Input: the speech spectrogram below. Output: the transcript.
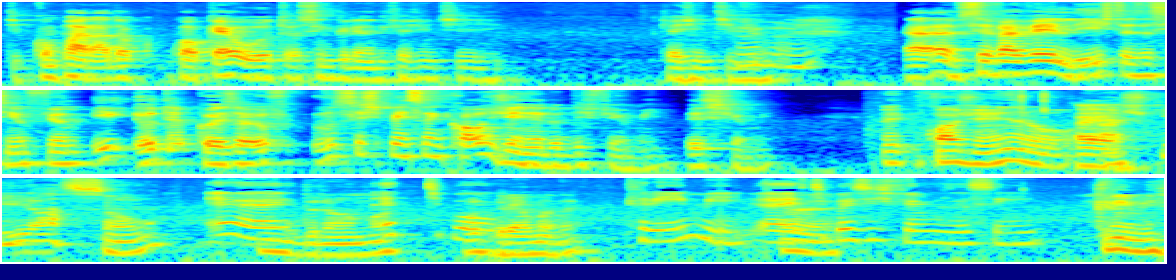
tipo, comparado a qualquer outro assim grande que a gente que a gente viu. Uhum. É, você vai ver listas assim, o filme. E outra coisa, eu- vocês pensam em qual gênero de filme? Desse filme? Qual gênero? É. Acho que ação, É, um drama, é tipo O drama, né? crime. É, É. tipo esses filmes assim. crime.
